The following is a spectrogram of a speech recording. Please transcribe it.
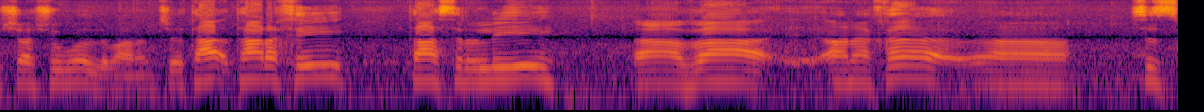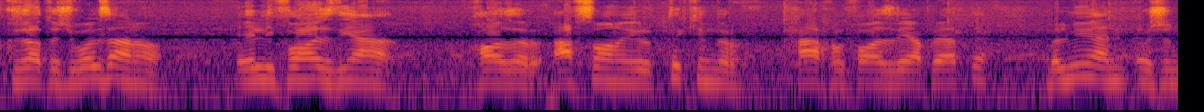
uchrashuv bo'ldi manimcha. Tarixiy ta'sirli e, va anaqa siz kuzatuvchi bo'lsangiz anavi ellik foiz degan hozir afsona yuribdi. Kimdir har xil foizda gapiryapti bilmayman o'sha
